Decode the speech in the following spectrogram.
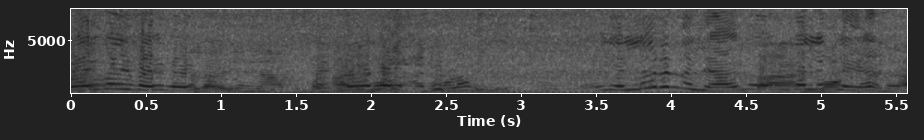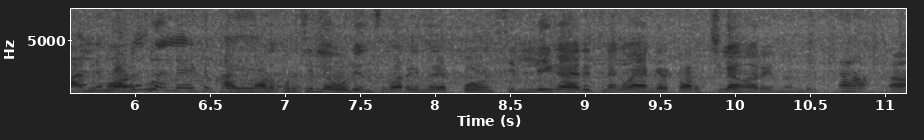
bye bye bye bye bye അനുമോളും കുറിച്ചില്ല ഓഡിയൻസ് പറയുന്നത് എപ്പോഴും സില്ലി കാര്യത്തിനൊക്കെ ഭയങ്കര കറച്ചിലാന്ന് പറയുന്നുണ്ട്. ആ.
